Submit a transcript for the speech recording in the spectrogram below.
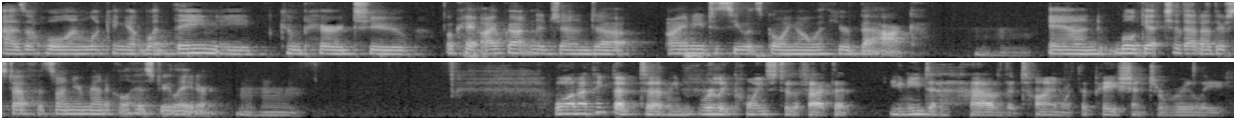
as a whole and looking at what they need compared to okay, I've got an agenda. I need to see what's going on with your back, Mm-hmm. and we'll get to that other stuff that's on your medical history later. Well, and I think that uh, I mean really points to the fact that you need to have the time with the patient to really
